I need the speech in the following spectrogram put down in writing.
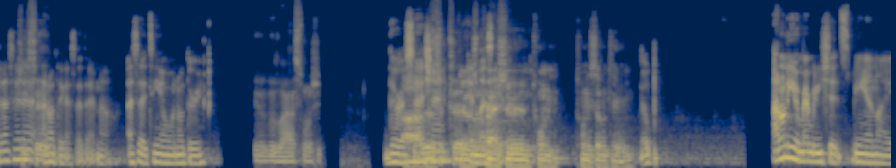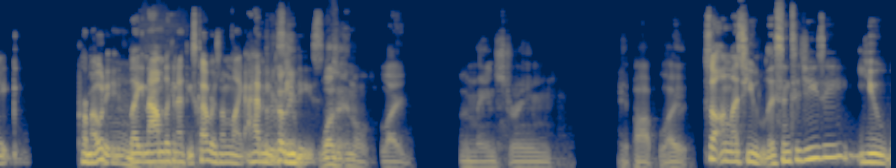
Did I say She that? I don't think I said that. No, I said TM103. yeah, the last one. She, The Uh, Recession. to- there was and pressure in 20, 2017. Nope. I don't even remember these shits being like promoted. Mm. Like now I'm looking at these covers. I'm like, I haven't even because seen he these. wasn't in the like the mainstream hip hop light. So unless you listen to Jeezy, you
